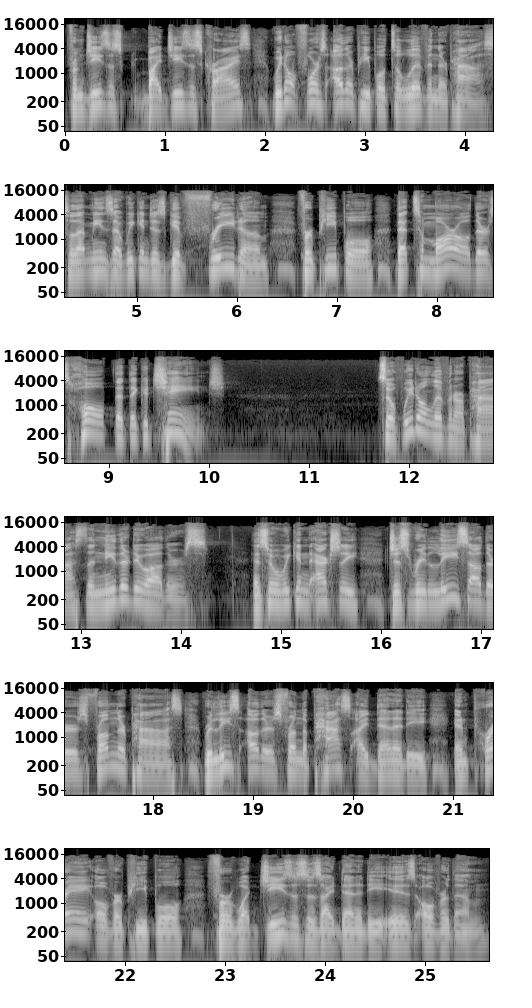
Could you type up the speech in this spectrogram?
from Jesus by Jesus Christ, we don't force other people to live in their past. So that means that we can just give freedom for people that tomorrow there's hope that they could change. So if we don't live in our past, then neither do others. And so we can actually just release others from their past, release others from the past identity, and pray over people for what Jesus' identity is over them.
